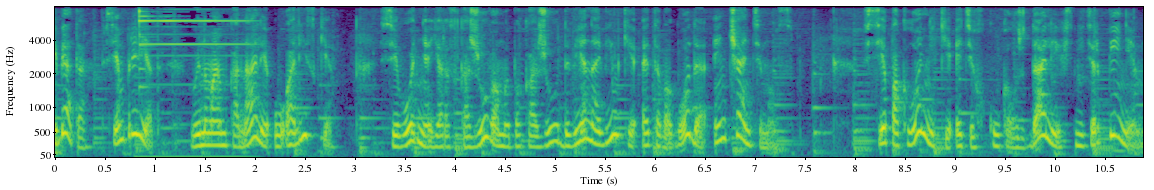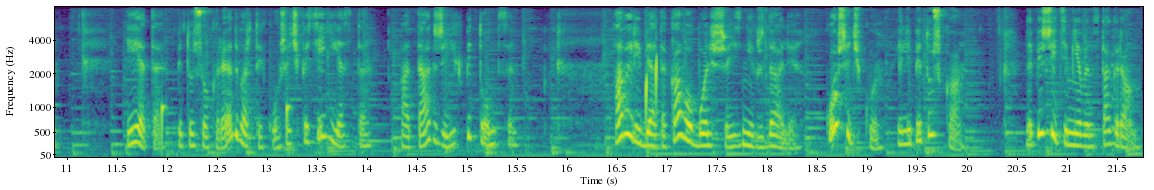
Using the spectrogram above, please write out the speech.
Ребята, всем привет! Вы на моем канале у Алиски. Сегодня я расскажу вам и покажу две новинки этого года Enchantimals. Все поклонники этих кукол ждали их с нетерпением. И это петушок Редвард и кошечка Сиеста, а также их питомцы. А вы, ребята, кого больше из них ждали? Кошечку или петушка? Напишите мне в инстаграм,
